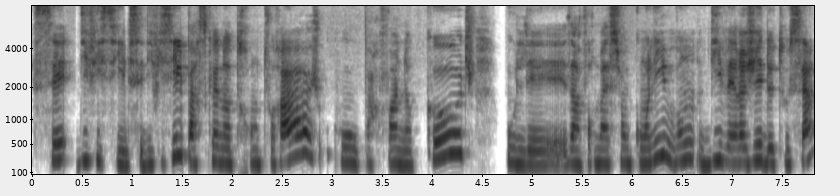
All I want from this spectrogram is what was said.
c'est difficile. C'est difficile parce que notre entourage ou parfois nos coachs ou les informations qu'on lit vont diverger de tout ça.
